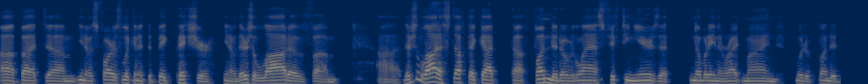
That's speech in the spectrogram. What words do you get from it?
Uh, but um, you know as far as looking at the big picture you know there's a lot of um, uh, there's a lot of stuff that got uh, funded over the last 15 years that nobody in their right mind would have funded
